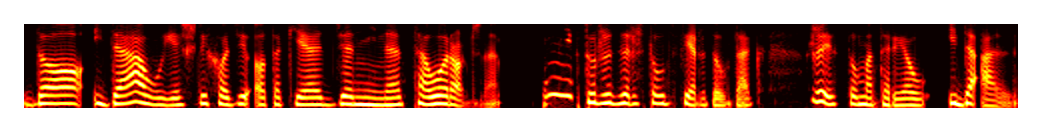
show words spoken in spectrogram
do ideału, jeśli chodzi o takie dzianniny całoroczne. Niektórzy zresztą twierdzą tak, że jest to materiał idealny.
